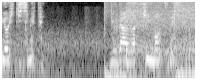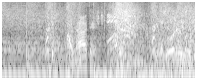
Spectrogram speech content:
気を引き締めて。油断は禁物です。さて俺も行く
